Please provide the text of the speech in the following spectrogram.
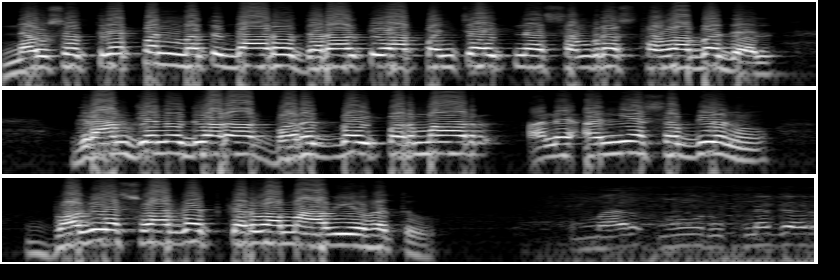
નવસો ત્રેપન મતદારો ધરાવતી આ પંચાયતના સમરસ થવા બદલ ગ્રામજનો દ્વારા ભરતભાઈ પરમાર અને અન્ય સભ્યોનું ભવ્ય સ્વાગત કરવામાં આવ્યું હતું. મારું, હું રૂપનગર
